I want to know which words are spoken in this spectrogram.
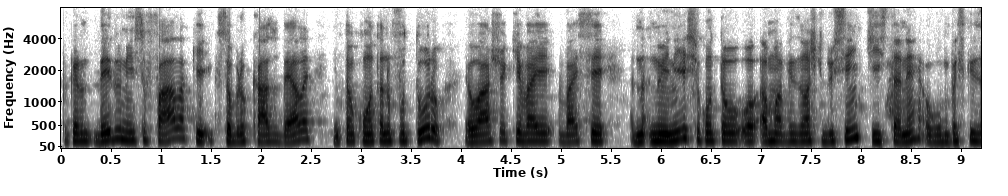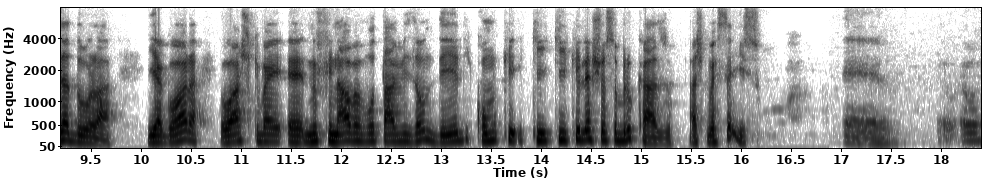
porque desde o início fala que, sobre o caso dela, então conta no futuro, eu acho que vai, vai ser, no início contou uma visão, acho que do cientista, né, algum pesquisador lá, e agora eu acho que vai, é, no final vai voltar a visão dele, como que, que, que ele achou sobre o caso, acho que vai ser isso. É, eu,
